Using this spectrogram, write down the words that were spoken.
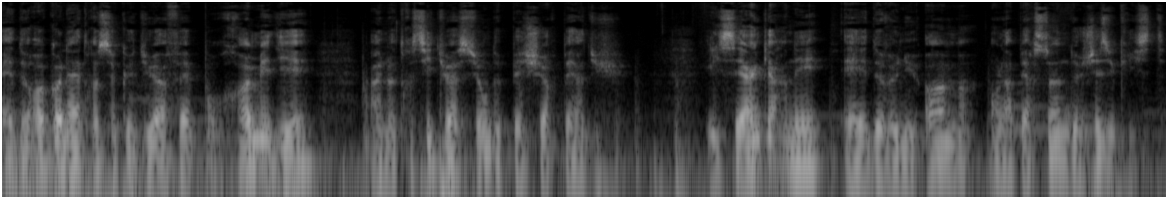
est de reconnaître ce que Dieu a fait pour remédier à notre situation de pécheur perdu. Il s'est incarné et est devenu homme en la personne de Jésus-Christ.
